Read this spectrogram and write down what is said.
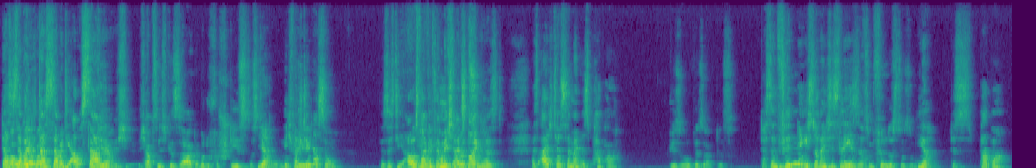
Das, Aber ist, okay, aber, das ist aber die Aussage. Okay, ich, ich habe es nicht gesagt, aber du verstehst es ja, da drin. ich okay? verstehe das so. Das ist die Aussage Wie- wie für mich als dazu? Neuchrist. Das Alte Testament ist Papa. Wieso? Wer sagt das? Das empfinde ich so, wenn ich das lese. Das empfindest du so. Ja, das ist Papa.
